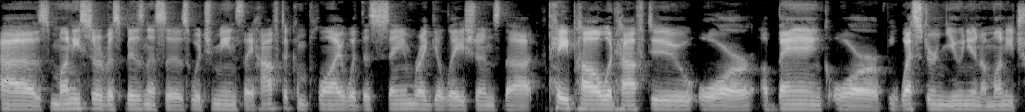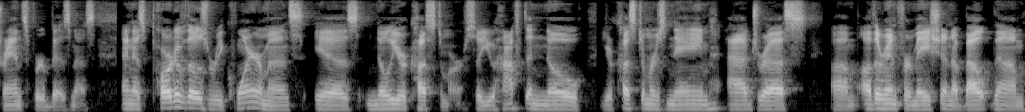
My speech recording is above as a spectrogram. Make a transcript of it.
as money service businesses, which means they have to comply with the same regulations that PayPal would have to, or a bank, or Western Union, a money transfer business. And as part of those requirements is know your customer. So you have to know your customer's name, address, um, other information about them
